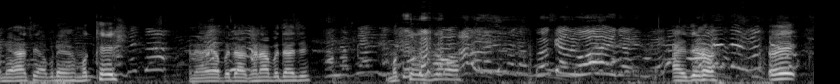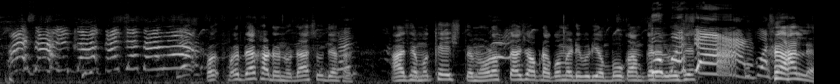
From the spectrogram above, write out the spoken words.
અને આ છે આપણે મખેશ અને અહીંયા બધા ઘણા બધા છે. મખેશ જો. આ જરા એ. દેખાડો નો ડાસુ દેખાડ. આ છે મખેશ તમે ઓળખતા છો આપણા કોમેડી વીડિયો બહુ કામ કરેલું છે. હાલે.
